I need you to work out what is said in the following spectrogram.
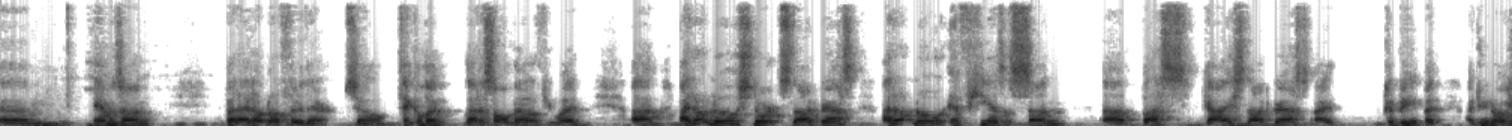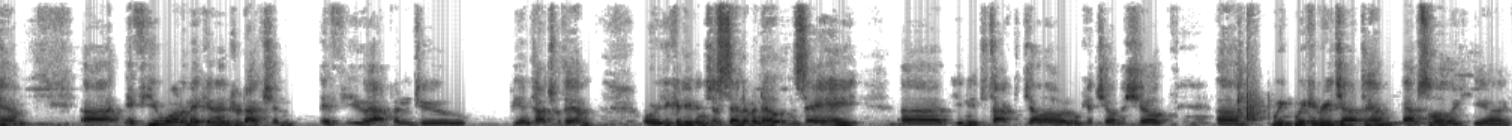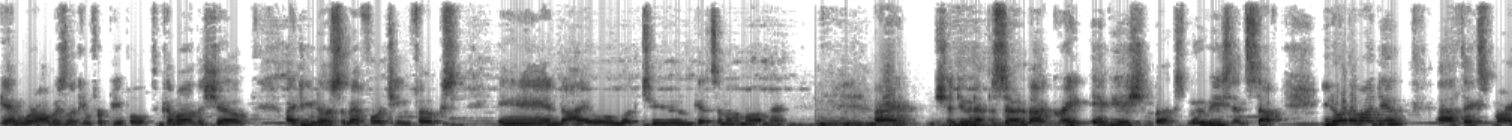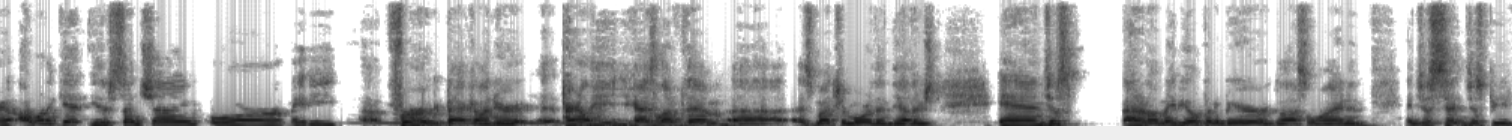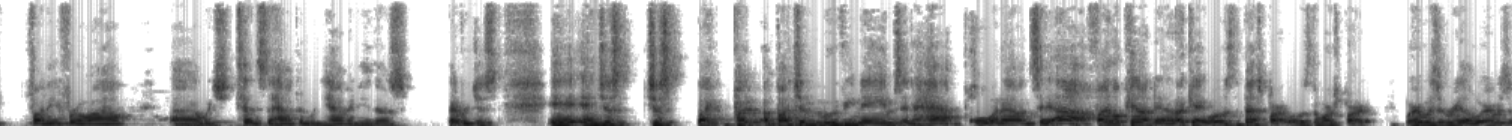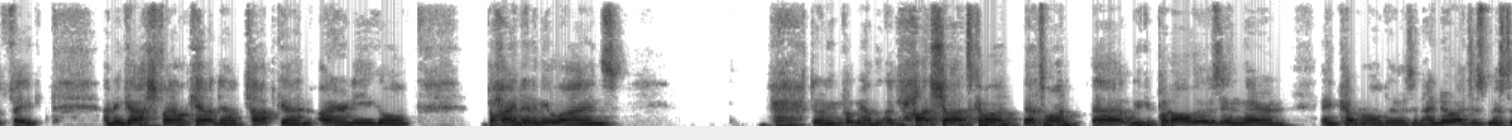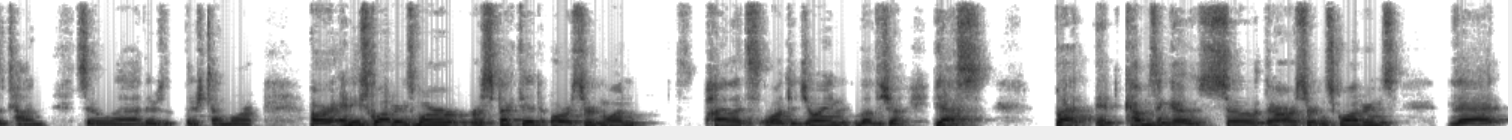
um, Amazon but I don't know if they're there. So take a look. Let us all know if you would. Uh, I don't know Snort Snodgrass. I don't know if he has a son, uh, Bus Guy Snodgrass. I could be, but I do know him. Uh, if you want to make an introduction, if you happen to be in touch with him, or you could even just send him a note and say, "Hey, uh, you need to talk to Jello, and we'll get you on the show." Uh, we we can reach out to him. Absolutely. Yeah, again, we're always looking for people to come on the show. I do know some F14 folks, and I will look to get some of them on there. All right, should do an episode about great aviation books, movies, and stuff. You know what I want to do? Uh, thanks, Mario. I want to get either Sunshine or maybe uh, Ferg back on here. Apparently, you guys loved them uh, as much or more than the others, and just I don't know, maybe open a beer or a glass of wine and and just sit and just be funny for a while, uh, which tends to happen when you have any of those beverages, and, and, just just like put a bunch of movie names in a hat and pull one out and say, ah, Final Countdown. Okay, what was the best part? What was the worst part? Where was it real? Where was it fake? I mean, gosh, Final Countdown, Top Gun, Iron Eagle, Behind Enemy Lines. don't even put me on the hot shots. Come on, that's one. Uh, we could put all those in there and, and cover all those. And I know I just missed a ton, so uh, there's there's ten more. Are any squadrons more respected, or certain one pilots want to join? Love the show. Yes, but it comes and goes. So there are certain squadrons that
